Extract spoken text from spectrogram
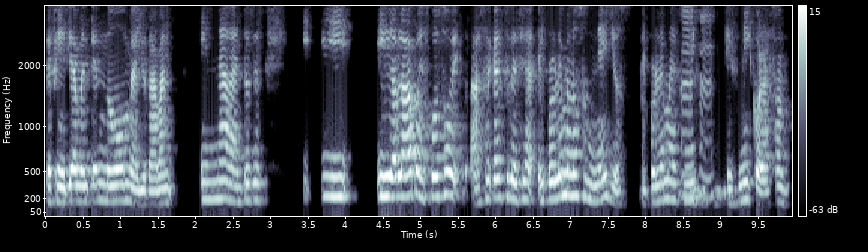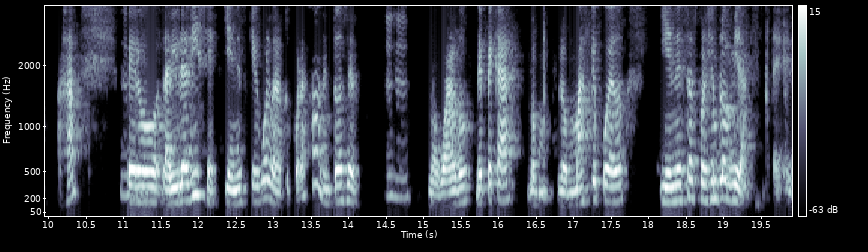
definitivamente no me ayudaban en nada. Entonces, y, hablaba con mi esposo acerca de esto y le decía, el problema no son ellos, el problema es, mi, es mi corazón. Ajá. Pero la Biblia dice, tienes que guardar tu corazón. Entonces, lo guardo de pecar lo, lo, más que puedo y en esas, por ejemplo, mira, eh,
